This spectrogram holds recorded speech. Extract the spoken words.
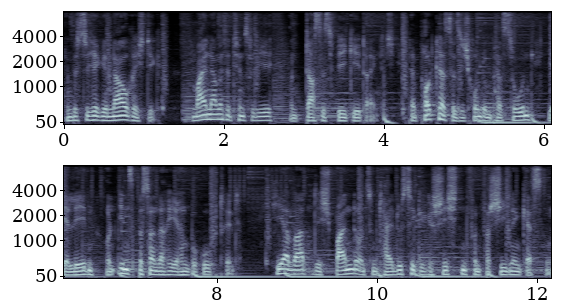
Dann bist du hier genau richtig. Mein Name ist Etienne Soulier und das ist Wie geht eigentlich? Der Podcast, der sich rund um Personen, ihr Leben und insbesondere ihren Beruf dreht. Hier erwarten dich spannende und zum Teil lustige Geschichten von verschiedenen Gästen.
